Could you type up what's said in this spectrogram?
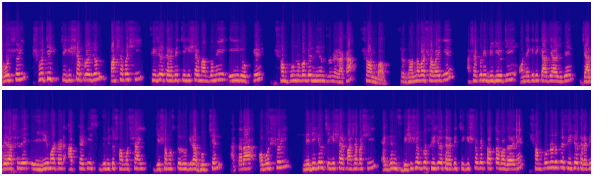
অবশ্যই সঠিক চিকিৎসা প্রয়োজন। পাশাপাশি ফিজিওথেরাপি চিকিৎসার মাধ্যমে এই রোগকে সম্পূর্ণভাবে নিয়ন্ত্রণে রাখা সম্ভব। তো ধন্যবাদ সবাইকে। আশা করি ভিডিওটি অনেকেরই কাজে আসবে। যাদের আসলে এই রিউমাটয়েড আর্থ্রাইটিস জনিত সমস্যায় যে সমস্ত রোগীরা ভুগছেন তারা অবশ্যই মেডিকেল চিকিৎসার পাশাপাশি একজন বিশেষজ্ঞ ফিজিওথেরাপি চিকিৎসকের তত্ত্বাবধানে সম্পূর্ণরূপে ফিজিওথেরাপি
